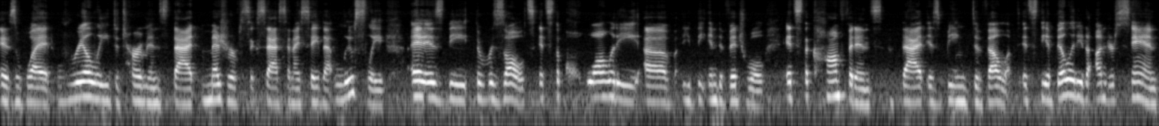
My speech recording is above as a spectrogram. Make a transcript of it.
is what really determines that measure of success and i say that loosely. It is the the results. It's the quality of the individual. It's the confidence that is being developed. It's the ability to understand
